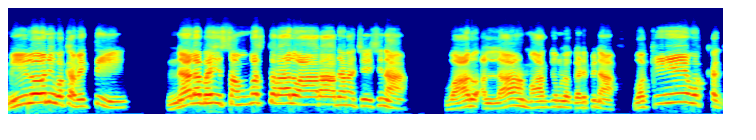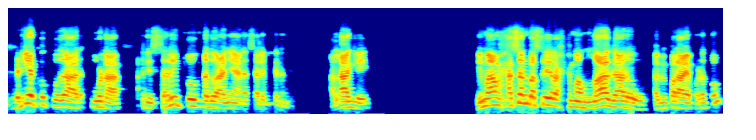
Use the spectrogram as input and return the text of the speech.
మీలోని ఒక వ్యక్తి నలభై సంవత్సరాలు ఆరాధన చేసిన వారు అల్లాహ్ మార్గంలో గడిపిన ఒకే ఒక్క గడియకు కూడా కూడా అది సరితూగదు అని ఆయన సెలవినది. అలాగే ఇమాం హసన్ బస్రీ రహమల్లా గారు అభిప్రాయపడుతూ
